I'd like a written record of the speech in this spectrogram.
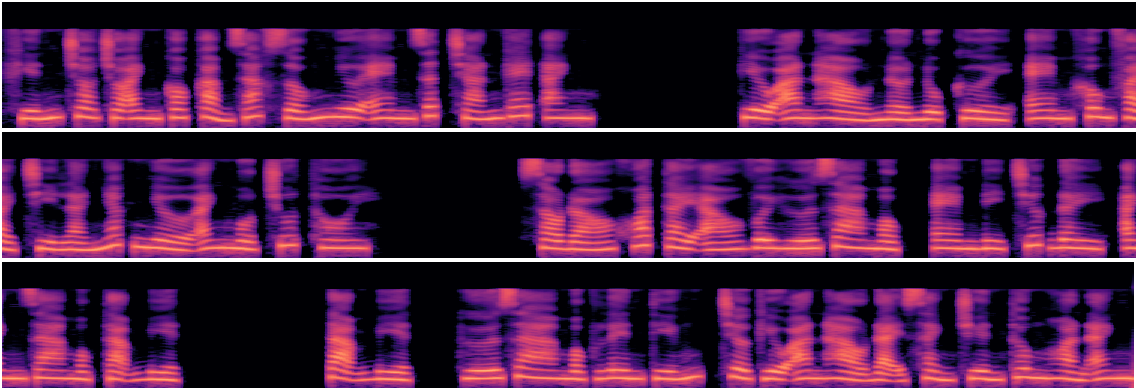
khiến cho cho anh có cảm giác giống như em rất chán ghét anh. Kiều An Hảo nở nụ cười, em không phải chỉ là nhắc nhở anh một chút thôi. Sau đó khoát tay áo với hứa Gia Mộc, em đi trước đây, anh Gia Mộc tạm biệt. Tạm biệt, Hứa ra mộc lên tiếng, chờ Kiều An Hảo đại sảnh truyền thông Hoàn Anh,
